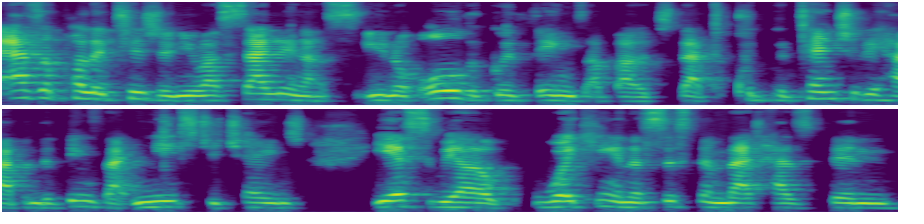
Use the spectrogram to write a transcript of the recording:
as a politician, you are selling us, you know, all the good things about that could potentially happen, the things that needs to change. Yes, we are working in a system that has been,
